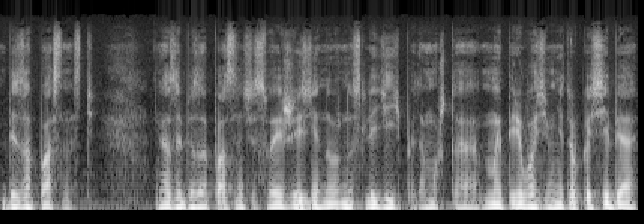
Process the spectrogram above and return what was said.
безопасность. А за безопасностью своей жизни нужно следить, потому что мы перевозим не только себя,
